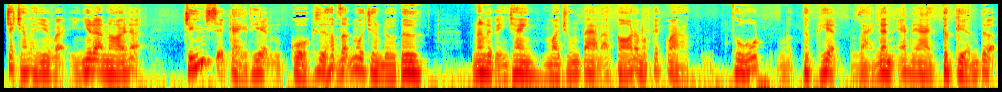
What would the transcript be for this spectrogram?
Chắc chắn là như vậy. Như đã nói đó, chính sự cải thiện của cái sự hấp dẫn môi trường đầu tư năng lực cạnh tranh mà chúng ta đã có được một kết quả thu hút và thực hiện giải ngân FDI cực kỳ ấn tượng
